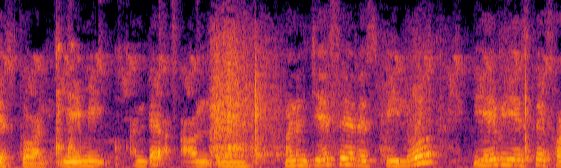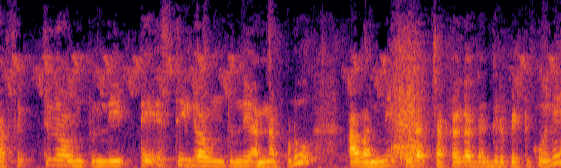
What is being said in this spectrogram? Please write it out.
చేసుకోవాలి. ఏమి అంటే మనం చేసే రెసిపీలో ఏవి వేస్తే పర్ఫెక్ట్గా ఉంటుంది టేస్టీగా ఉంటుంది అన్నప్పుడు అవన్నీ కూడా చక్కగా దగ్గర పెట్టుకొని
